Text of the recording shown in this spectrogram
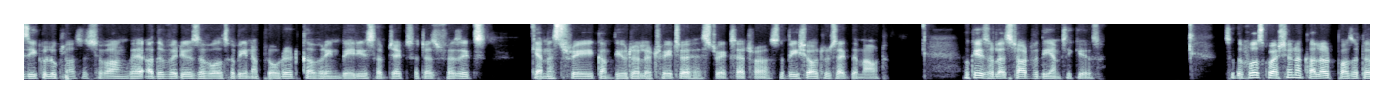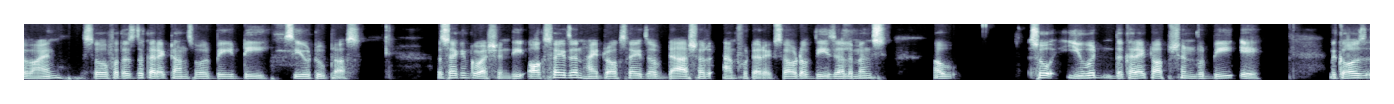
IsEqualTo Klasses Shivang, where other videos have also been uploaded covering various subjects such as physics, chemistry, computer literature, history, etc. So be sure to check them out. Okay, so let's start with the MCQs. So the first question, a colored positive ion. So for this, the correct answer would be D, CO2 plus. The second question, the oxides and hydroxides of dash are amphoteric. So out of these elements, uh, so you would, the correct option would be A, because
